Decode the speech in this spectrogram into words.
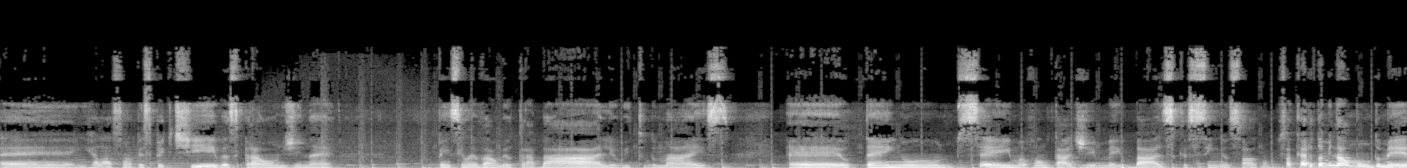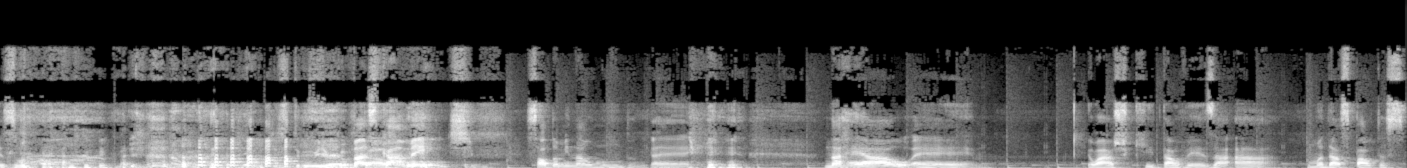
é, em relação a perspectivas, para onde, né? Penso em levar o meu trabalho e tudo mais. É, eu tenho, não sei, uma vontade meio básica, assim. Eu só, só quero dominar o mundo mesmo. Destruir o. Basicamente, só dominar o mundo. É... Na real, é... eu acho que talvez a, a uma das pautas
